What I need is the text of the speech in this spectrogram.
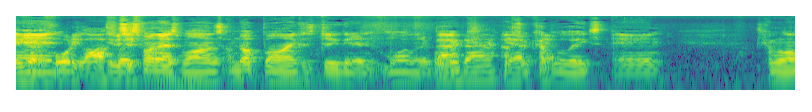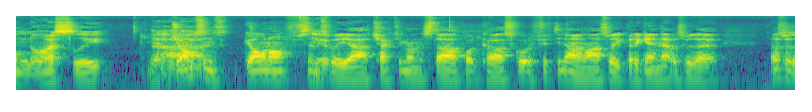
He got a 40 last It was week. just one of those ones. I'm not buying because Dugan and Moylan are back, back, after yeah, a couple of weeks, and it's coming along nicely. Yeah, Uh, Johnson's gone off since yep. we uh, chucked him on the Star podcast. Scored a 59 last week, but again, that was with a that was with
